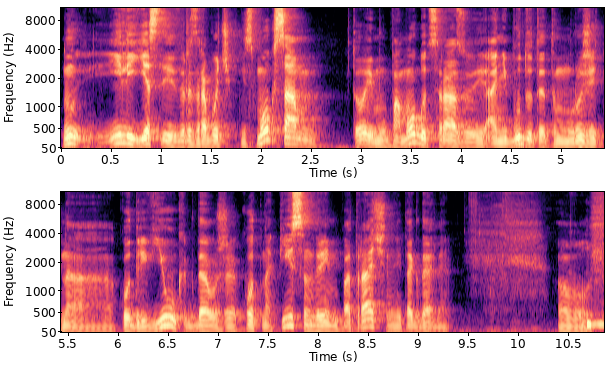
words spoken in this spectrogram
ну, или если разработчик не смог сам то ему помогут сразу, а не будут этому рыжить на код-ревью, когда уже код написан, время потрачено и так далее. Вот.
